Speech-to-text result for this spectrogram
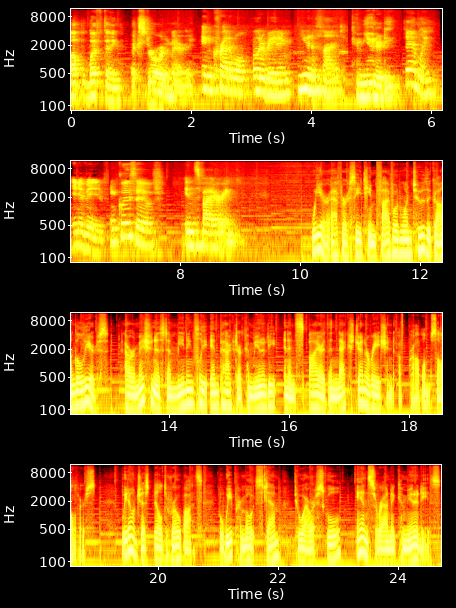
uplifting, extraordinary, incredible, motivating, unified, community, family, innovative, inclusive, inspiring. We are FRC Team 5112, the Gongoliers. Our mission is to meaningfully impact our community and inspire the next generation of problem solvers. We don't just build robots, but we promote STEM to our school and surrounding communities.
